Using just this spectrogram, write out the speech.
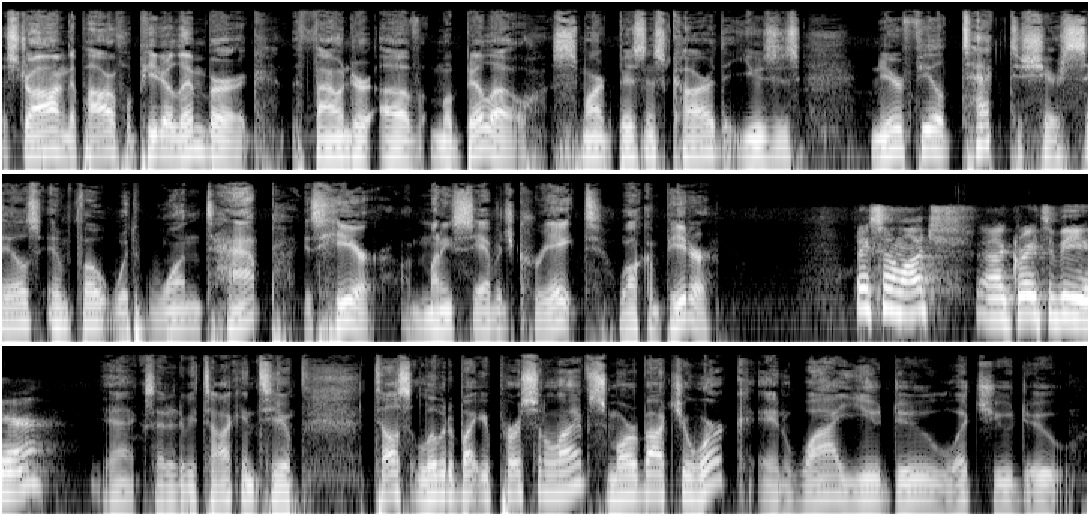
The strong, the powerful Pieter Lindbergh, the founder of Mobilo, smart business card that uses near field tech to share sales info with one tap, is here on Money Savage Create. Welcome, Pieter. Thanks so much. Uh, great to be here. Yeah, excited to be talking to you. Tell us a little bit about your personal life, some more about your work, and why you do what you do.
